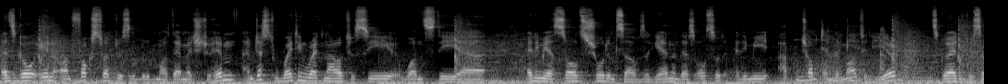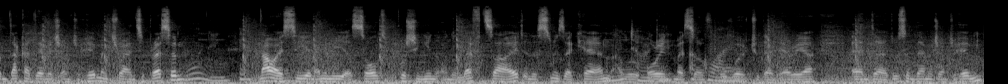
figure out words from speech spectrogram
let's go in on Foxtrot, do a little bit more damage to him. I'm just waiting right now to see once the uh, enemy assaults show themselves again. And there's also the enemy up top on the mountain here. Let's go ahead and do some dakka damage onto him and try and suppress him. Now I see an enemy assault pushing in on the left side, and as soon as I can, I will orient myself over to that area and uh, do some damage onto him.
